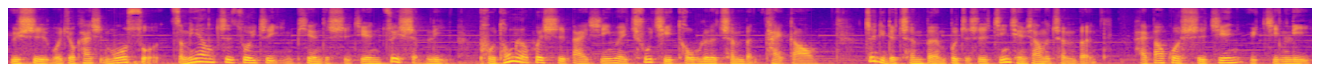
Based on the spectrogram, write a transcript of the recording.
于是我就开始摸索怎么样制作一支影片的时间最省力。普通人会失败，是因为初期投入的成本太高。这里的成本不只是金钱上的成本，还包括时间与精力。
